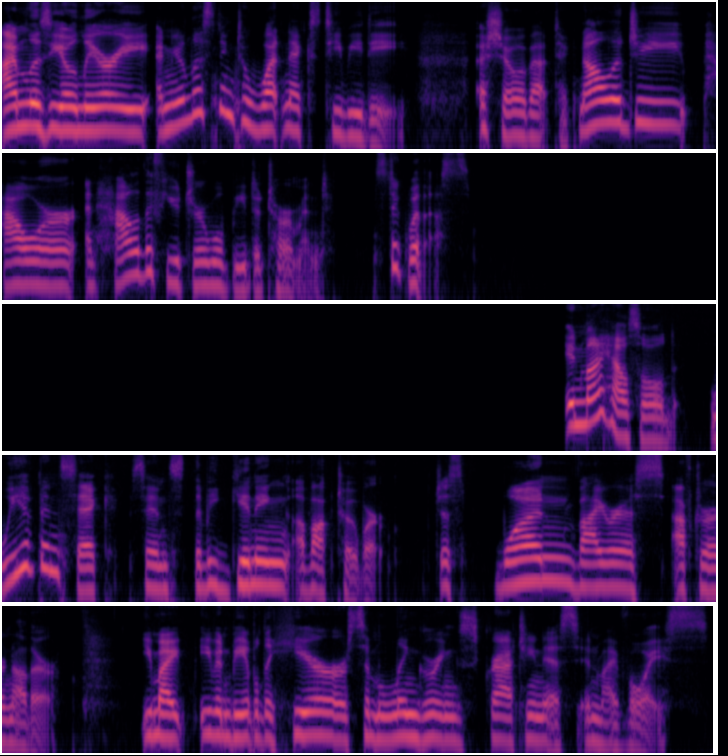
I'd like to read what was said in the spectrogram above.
I'm Lizzie O'Leary, and you're listening to What Next TBD, a show about technology, power, and how the future will be determined. Stick with us. In my household, we have been sick since the beginning of October, just one virus after another. You might even be able to hear some lingering scratchiness in my voice.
